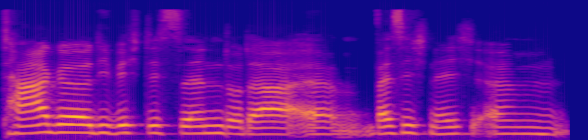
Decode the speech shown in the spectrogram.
Tage, die wichtig sind oder ähm, weiß ich nicht, ähm,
